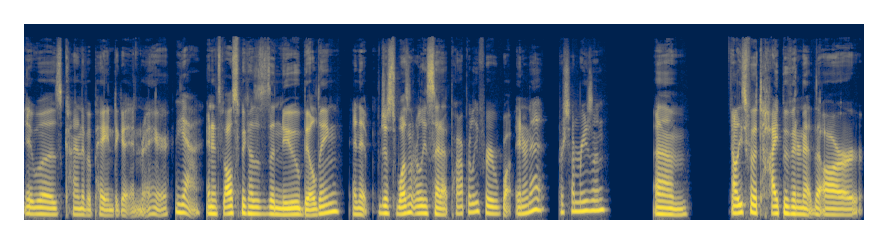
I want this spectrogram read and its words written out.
it was kind of a pain to get in right here Yeah. and it's also because it's a new building and it just wasn't really set up properly for internet for some reason um at least for the type of internet that our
